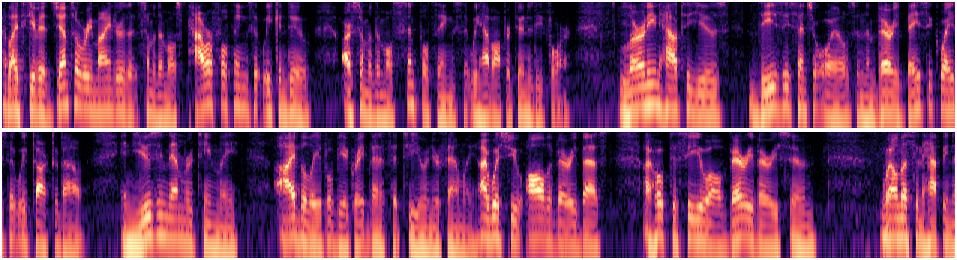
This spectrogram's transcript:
I'd like to give you a gentle reminder that some of the most powerful things that we can do are some of the most simple things that we have opportunity for. Learning how to use these essential oils in the very basic ways that we've talked about and using them routinely, I believe will be a great benefit to you and your family. I wish you all the very best. I hope to see you all very, very soon. Wellness and happiness.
